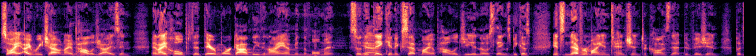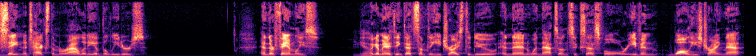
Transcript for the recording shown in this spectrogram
So I, I reach out and I apologize, and and I hope that they're more godly than I am in the moment, so yeah. that they can accept my apology and those things, because it's never my intention to cause that division. But mm-hmm. Satan attacks the morality of the leaders and their families. Yeah. Like, I mean, I think that's something he tries to do. And then when that's unsuccessful, or even while he's trying that,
